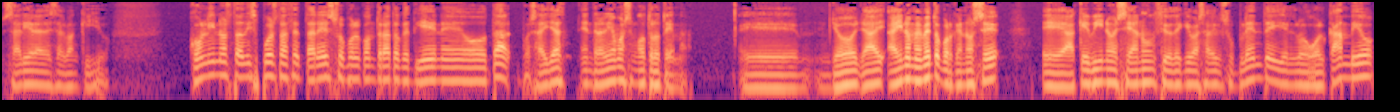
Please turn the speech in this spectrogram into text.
saliera desde el banquillo. Conley no está dispuesto a aceptar eso por el contrato que tiene o tal, pues ahí ya entraríamos en otro tema. Eh, yo ya ahí, no me meto porque no sé eh, a qué vino ese anuncio de que iba a salir suplente y luego el cambio.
